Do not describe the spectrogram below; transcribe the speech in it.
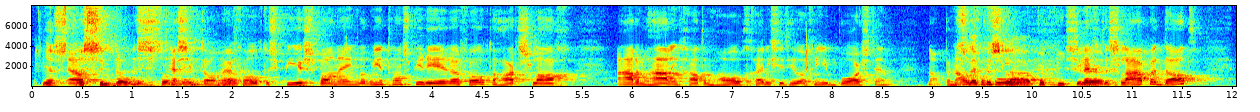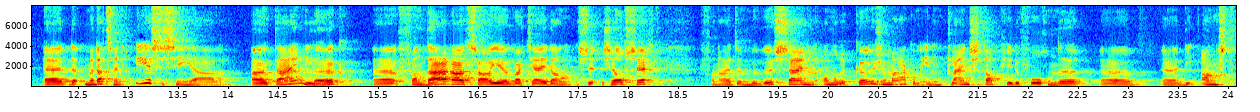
Ja, stresssymptomen. Hè? stresssymptomen? Ja. verhoogde spierspanning, wat meer transpireren, verhoogde hartslag, ademhaling gaat omhoog, hè? die zit heel erg in je borst en nou, benauwd Slechte gevoel, slapen, piekeren. slechte slapen, dat. Eh, maar dat zijn eerste signalen. Uiteindelijk, eh, van daaruit zou je, wat jij dan zelf zegt, vanuit een bewustzijn een andere keuze maken om in een klein stapje de volgende, eh, eh, die angst,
